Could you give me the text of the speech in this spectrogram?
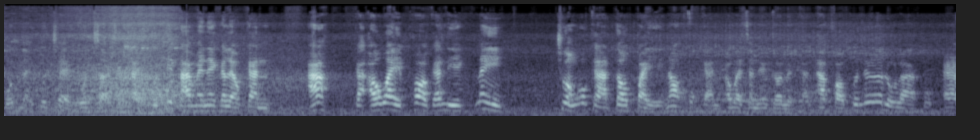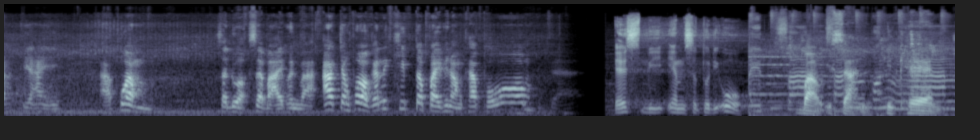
กดไลค์กดแชร์กด Subscribe กดติดตามไปในกันแล้วกันอะก็เอาไว้พ่อกันอีกในช่วงโอกาสต่อไปเนาะโอกาสเอาไว้สันเดียวกันเลยกันอะขอบคุณเด้อลูกหลานอะที่ให้ อะความสะดวกสบายเพิ่นว่าอาจังพ่อกันในคลิปต่อไปพี่น้องครับผม SBM Studio บ่าวอีสานคิดแค้น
